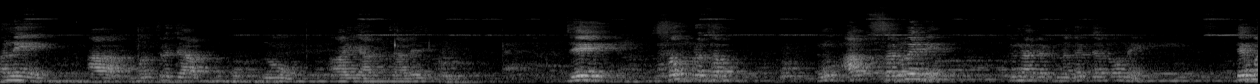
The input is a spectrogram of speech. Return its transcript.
અને આ મંત્રજાપનો આ યાદ ચાલે છે. જે સૌ પ્રથમ હું આપ સર્વેને જુનાગઢ નગરજનોને તેમજ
